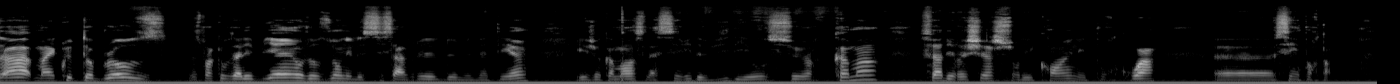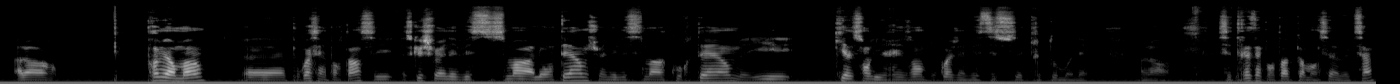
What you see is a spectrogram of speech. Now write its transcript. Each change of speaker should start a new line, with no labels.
Up, my crypto bros? J'espère que vous allez bien. Aujourd'hui, on est le 6 avril 2021 et je commence la série de vidéos sur comment faire des recherches sur les coins et pourquoi euh, c'est important. Alors, premièrement, euh, pourquoi c'est important, c'est est-ce que je fais un investissement à long terme, je fais un investissement à court terme et quelles sont les raisons pourquoi j'investis sur cette crypto-monnaie? Alors, c'est très important de commencer avec ça.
